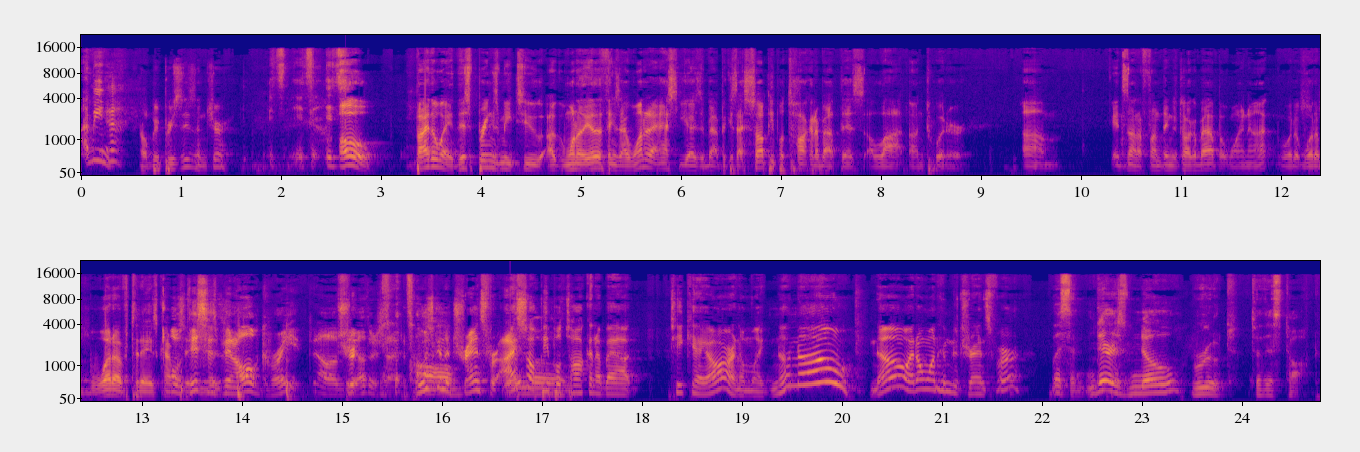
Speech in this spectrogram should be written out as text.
I mean, It'll be preseason, sure. it's it's it's. Oh, by the way, this brings me to uh, one of the other things I wanted to ask you guys about because I saw people talking about this a lot on Twitter. Um, it's not a fun thing to talk about, but why not? What what what of today's conversation? oh, conversation? this has is? been all great on Sure. the other side. Who's going to transfer? I saw people talking about TKR, and I'm like, no, no, no, I don't want him to transfer. Listen, there is no root to this talk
